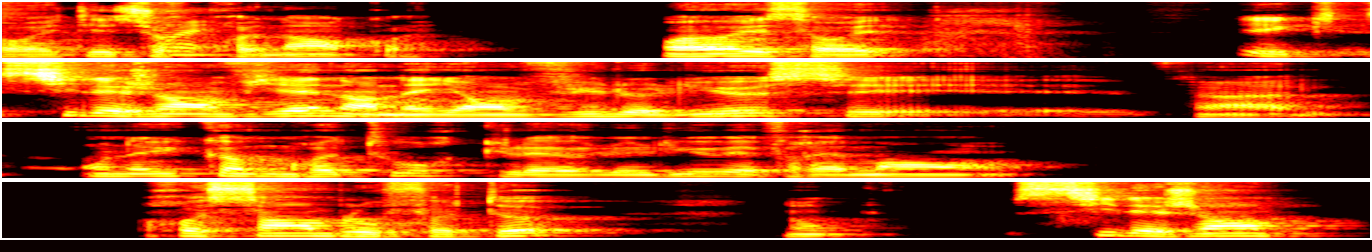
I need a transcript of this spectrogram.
aurait été surprenant, quoi. Ouais, ouais, ça aurait... Et si les gens viennent en ayant vu le lieu, c'est... Enfin, on a eu comme retour que le, lieu est vraiment... ressemble aux photos. Donc, si les gens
